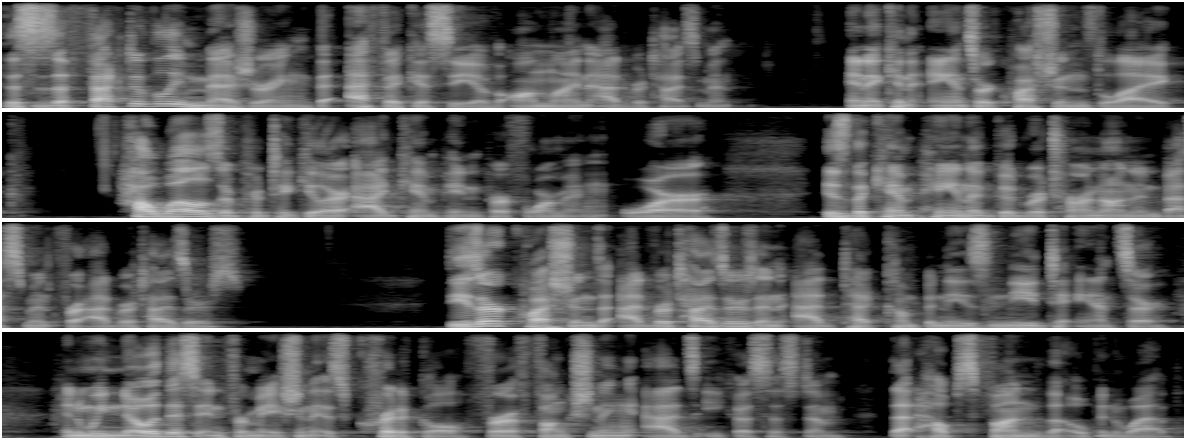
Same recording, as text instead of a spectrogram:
This is effectively measuring the efficacy of online advertisement, and it can answer questions like, how well is a particular ad campaign performing? Or is the campaign a good return on investment for advertisers? These are questions advertisers and ad tech companies need to answer, and we know this information is critical for a functioning ads ecosystem that helps fund the open web.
